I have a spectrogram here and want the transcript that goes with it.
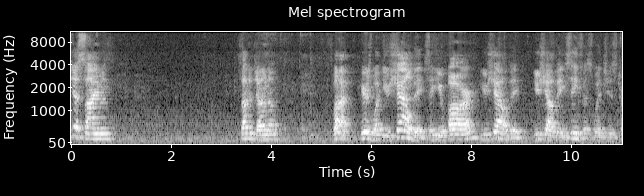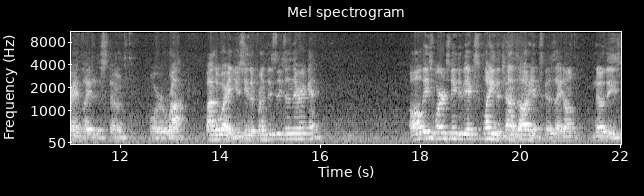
just Simon, son of Jonah. But here's what you shall be. See, you are, you shall be. You shall be Cephas, which is translated as stone or a rock. By the way, you see the parentheses in there again? All these words need to be explained to John's audience because they don't know these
